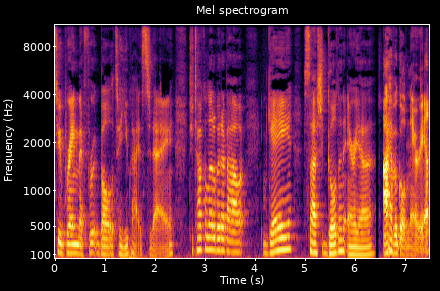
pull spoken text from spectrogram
to bring the fruit bowl to you guys today to talk a little bit about gay slash golden area. I have a golden area.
